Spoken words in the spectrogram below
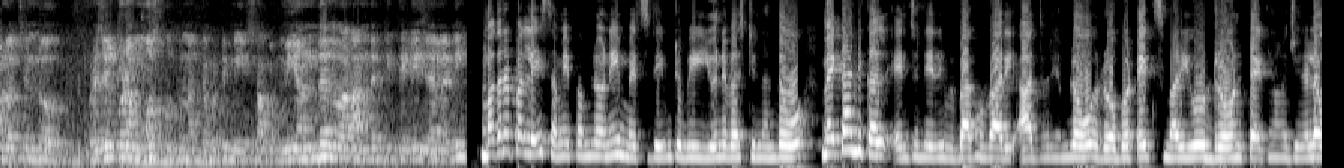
ఆలోచనలో ప్రజలు కూడా మోసపోతున్నారు కాబట్టి మీ మీ అందరి ద్వారా అందరికీ తెలియజేయాలని మదనపల్లి సమీపంలోని MITS deemed to be university నందు మెకానికల్ ఇంజనీరింగ్ విభాగం వారి ఆధ్వర్యంలో రోబోటిక్స్ మరియు డ్రోన్ టెక్నాలజీలలో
